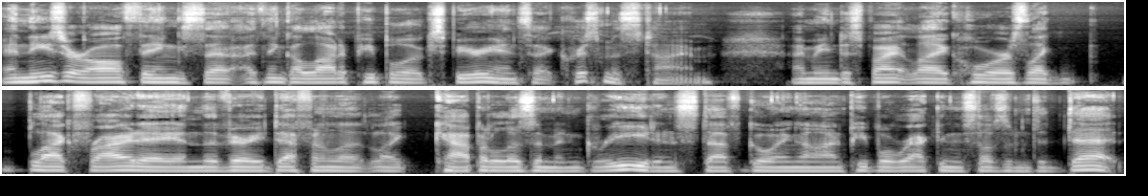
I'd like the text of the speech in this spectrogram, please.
and these are all things that I think a lot of people experience at Christmas time. I mean, despite like horrors like Black Friday and the very definite like capitalism and greed and stuff going on, people racking themselves into debt.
